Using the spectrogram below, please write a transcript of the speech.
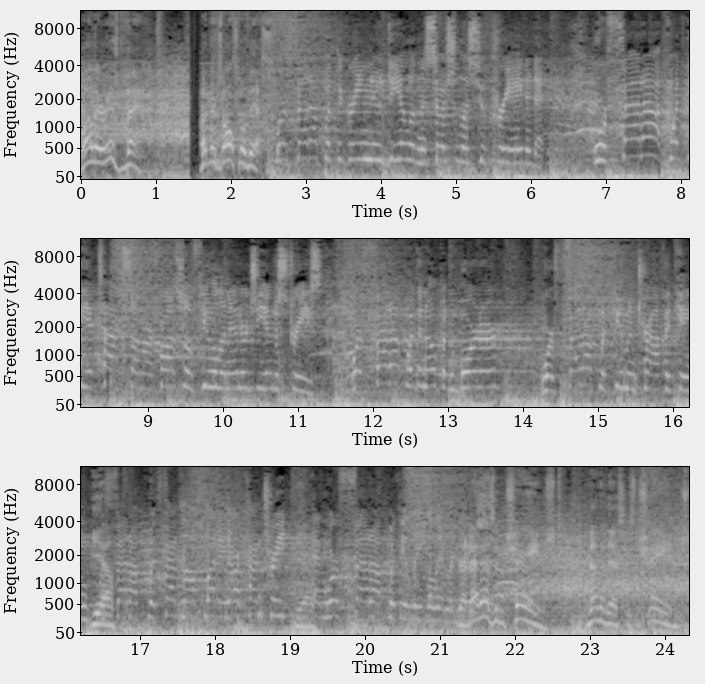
Well, there is that, but there's also this. We're fed up with the Green New Deal and the socialists who created it. We're fed up with the attacks on our fossil fuel and energy industries. We're fed up with an open border. We're fed up with human trafficking. Yeah. We're fed up with fentanyl flooding our country. Yeah. And we're fed up with illegal immigration. Now, that hasn't changed. None of this has changed.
